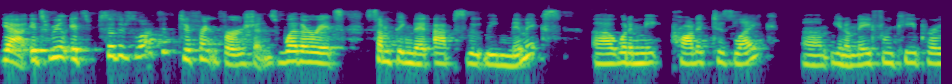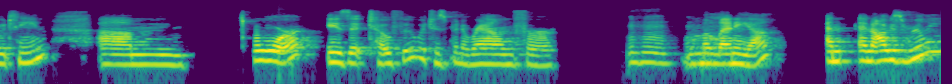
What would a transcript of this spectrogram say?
Yeah, it's real. It's so there's lots of different versions, whether it's something that absolutely mimics uh, what a meat product is like, um, you know, made from pea protein? Um, or is it tofu, which has been around for mm-hmm. millennia? And, and I was really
